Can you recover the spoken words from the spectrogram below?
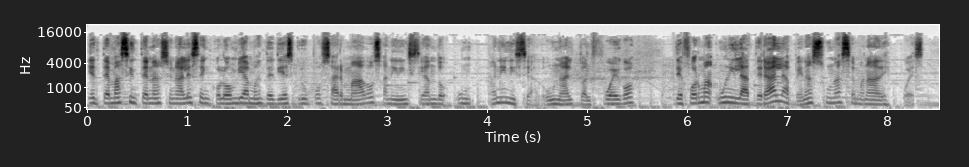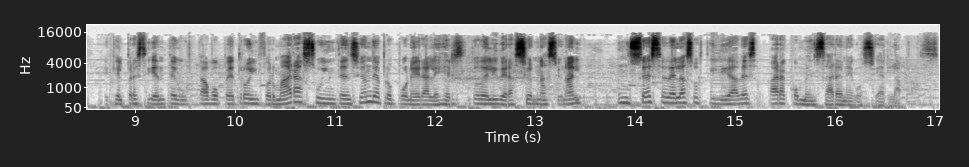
Y en temas internacionales, en Colombia, más de 10 grupos armados han, iniciando un, han iniciado un alto al fuego de forma unilateral apenas una semana después de que el presidente Gustavo Petro informara su intención de proponer al Ejército de Liberación Nacional un cese de las hostilidades para comenzar a negociar la paz.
